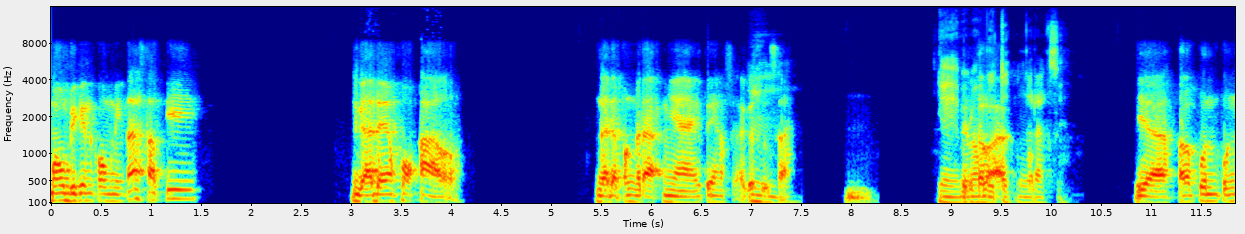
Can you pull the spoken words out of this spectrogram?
mau bikin komunitas tapi nggak ada yang vokal nggak ada penggeraknya itu yang agak hmm. susah. Hmm. Ya, ya memang kalau butuh penggerak sih. Ya, kalaupun peng,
